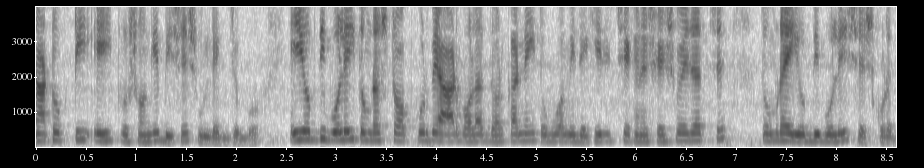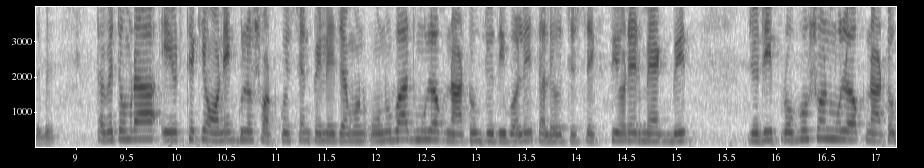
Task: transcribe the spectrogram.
নাটকটি এই প্রসঙ্গে বিশেষ উল্লেখযোগ্য। এই অবধি বলেই তোমরা স্টপ করবে, আর বলার দরকার নেই তবু আমি দেখিয়ে দিচ্ছি, এখানে শেষ হয়ে যাচ্ছে। তোমরা এই অবধি বলেই শেষ করে দেবে। তবে তোমরা এর থেকে অনেকগুলো শর্ট কোয়েশ্চেন পেলে, যেমন অনুবাদমূলক নাটক যদি বলে, তাহলে হচ্ছে শেক্সপিয়রের ম্যাকবেথ। যদি প্রহসনমূলক নাটক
